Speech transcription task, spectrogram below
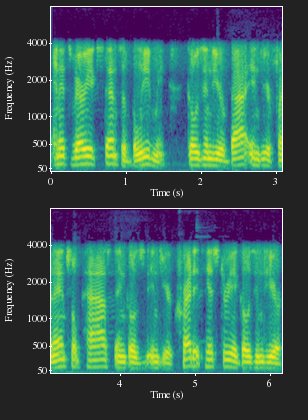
And it's very extensive, believe me. It goes into your ba- into your financial past and goes into your credit history. It goes into your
